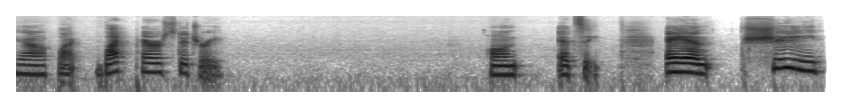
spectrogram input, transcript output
yeah, Black, Black Pear Stitchery on Etsy. And she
